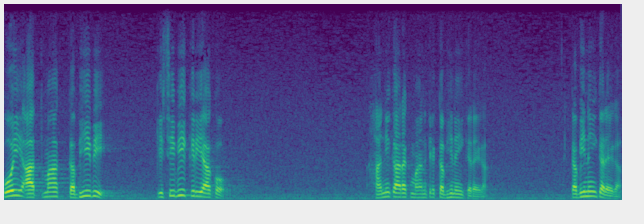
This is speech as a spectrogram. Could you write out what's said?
कोई आत्मा कभी भी किसी भी क्रिया को हानिकारक मान के कभी नहीं करेगा। कभी नहीं करेगा।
